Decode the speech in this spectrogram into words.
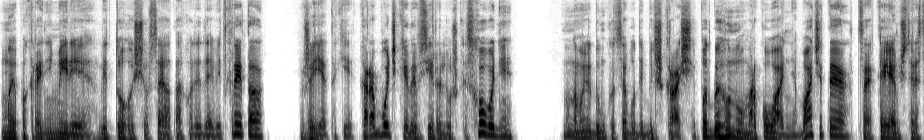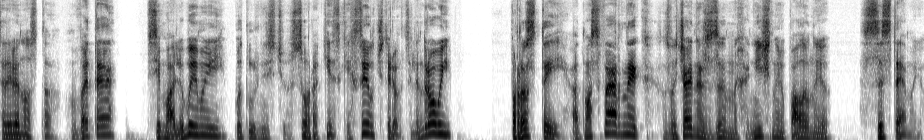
ми, по крайній мірі, від того, що все отак от іде відкрито. Вже є такі карабочки, де всі релюшки сховані. Ну, на мою думку, це буде більш краще. По двигуну маркування бачите, це КМ 490 ВТ, всіма любимий, потужністю 40 кінських сил, 4-циліндровий. Простий атмосферник, звичайно ж, з механічною паливною системою.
